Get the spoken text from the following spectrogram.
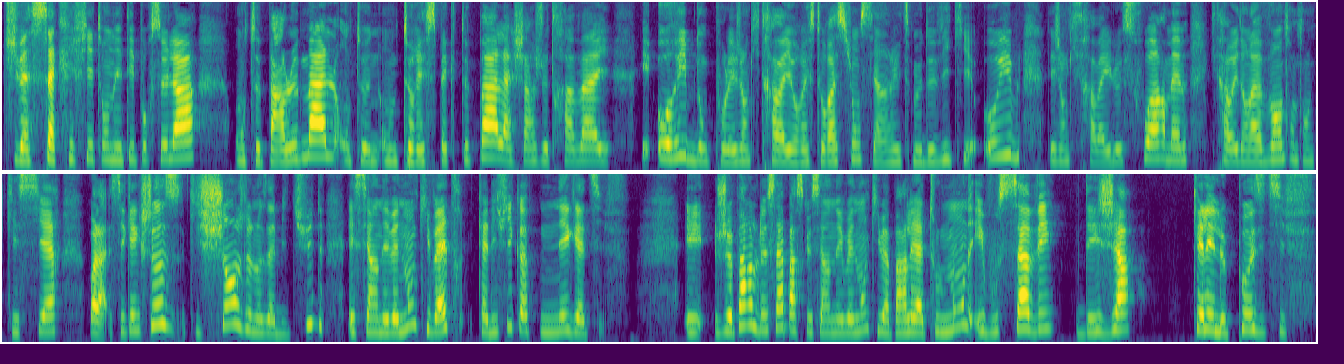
Tu vas sacrifier ton été pour cela, on te parle mal, on, te, te respecte pas, la charge de travail est horrible. Donc pour les gens qui travaillent aux restaurations, c'est un rythme de vie qui est horrible. Les gens qui travaillent le soir même, qui travaillent dans la vente en tant que caissière, voilà, c'est quelque chose qui change de nos habitudes et c'est un événement qui va être qualifié comme négatif. Et je parle de ça parce que c'est un événement qui va parler à tout le monde et vous savez déjà quel est le positif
